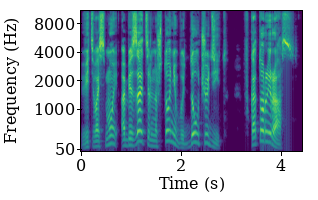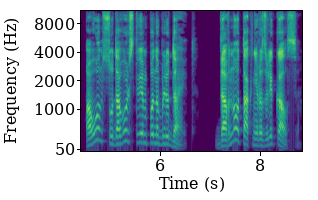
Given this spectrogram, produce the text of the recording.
Ведь восьмой обязательно что-нибудь доучудит. В который раз а он с удовольствием понаблюдает. Давно так не развлекался.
